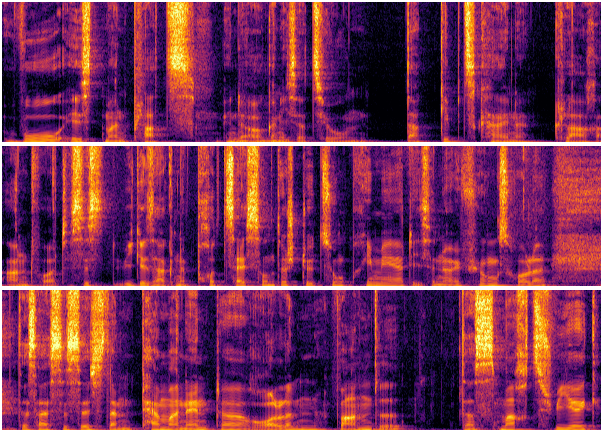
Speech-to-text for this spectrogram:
wo ist mein Platz in der mhm. Organisation? Da gibt es keine klare Antwort. Es ist, wie gesagt, eine Prozessunterstützung primär, diese neue Führungsrolle. Das heißt, es ist ein permanenter Rollenwandel. Das macht es schwierig.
